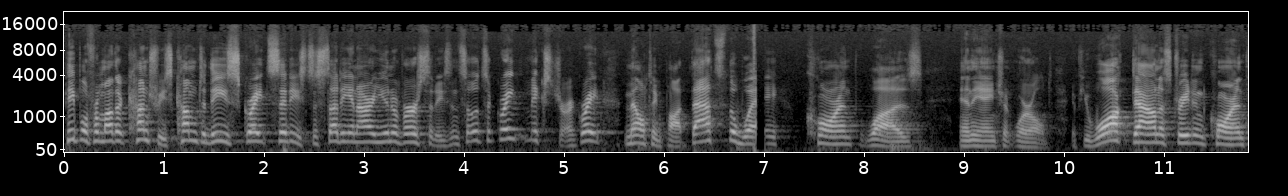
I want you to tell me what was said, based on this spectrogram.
People from other countries come to these great cities to study in our universities. And so it's a great mixture, a great melting pot. That's the way Corinth was in the ancient world. If you walk down a street in Corinth,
